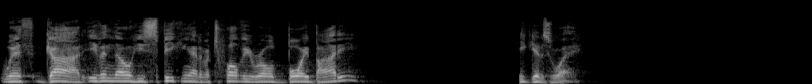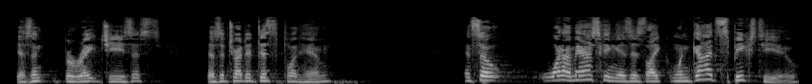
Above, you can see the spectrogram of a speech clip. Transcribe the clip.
with God, even though he's speaking out of a 12 year old boy body, he gives way. Doesn't berate Jesus, doesn't try to discipline him. And so what I'm asking is, is like when God speaks to you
